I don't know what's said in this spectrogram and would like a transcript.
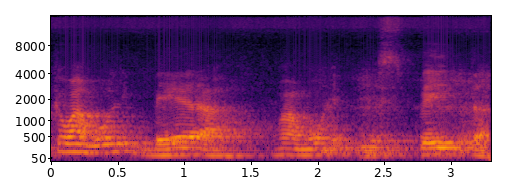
Porque o amor libera, o amor respeita.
